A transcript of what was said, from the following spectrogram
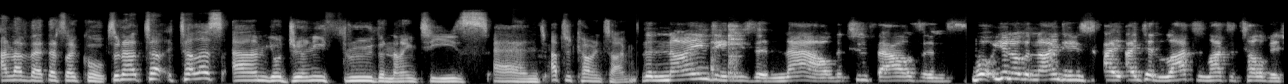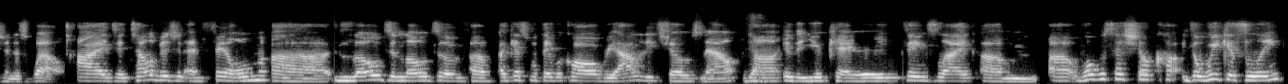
I love that. That's so cool. So now t- tell us um, your journey through the 90s and up to current time. the 90s and now the 2000s well you know the 90s I, I did lots and lots of television as well i did television and film uh, loads and loads of, of i guess what they would call reality shows now Yeah. uh, in the uk things like um, uh, what was that show called the weakest link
